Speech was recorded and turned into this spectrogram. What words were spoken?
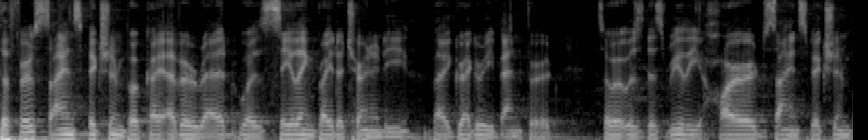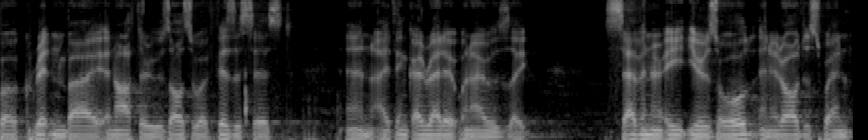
The first science fiction book I ever read was Sailing Bright Eternity by Gregory Benford. So it was this really hard science fiction book written by an author who was also a physicist. And I think I read it when I was like seven or eight years old, and it all just went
